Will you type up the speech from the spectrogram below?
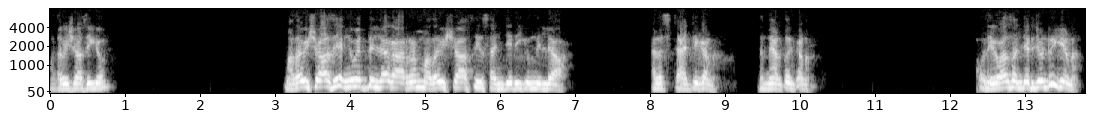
മതവിശ്വാസിക്കോ? മതവിശ്വാസി എങ്ങും എത്തില്ല കാരണം മതവിശ്വാസി സഞ്ചരിക്കുന്നില്ല. അല്ല സ്റ്റാറ്റിക്കാണ് നേരത്തെ നിൽക്കണം. ഭൗതികവാദം സഞ്ചരിച്ചുകൊണ്ടിരിക്കുകയാണ്.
